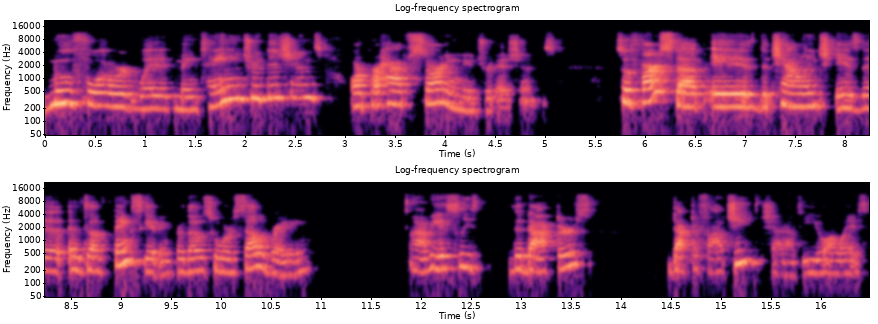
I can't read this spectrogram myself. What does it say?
move forward with maintaining traditions or perhaps starting new traditions? So first up is the challenge is the is of Thanksgiving for those who are celebrating obviously the doctors, Dr. Fauci, shout out to you always,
